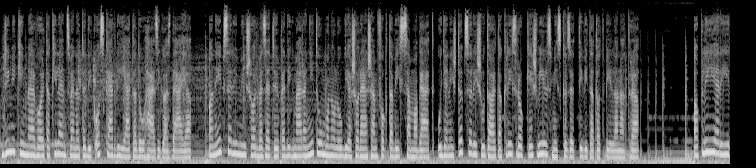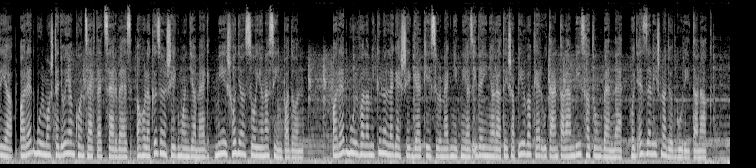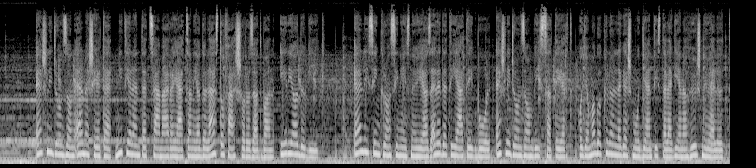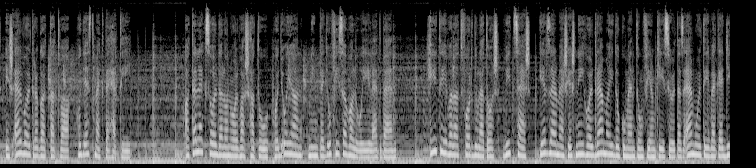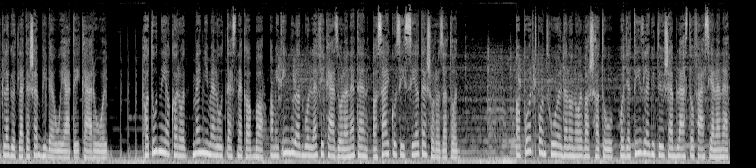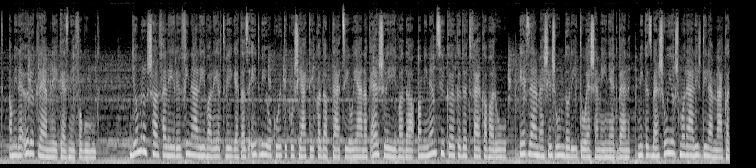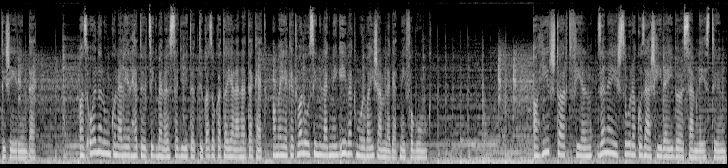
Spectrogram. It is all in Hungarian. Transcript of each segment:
Jimmy Kimmel volt a 95. Oscar díját adó házigazdája. A népszerű műsorvezető pedig már a nyitó monológia során sem fogta vissza magát, ugyanis többször is utalta Chris Rock és Will Smith közötti vitatott pillanatra. A Player írja, a Red Bull most egy olyan koncertet szervez, ahol a közönség mondja meg, mi és hogyan szóljon a színpadon. A Red Bull valami különlegességgel készül megnyitni az idei nyarat és a Pilvaker után talán bízhatunk benne, hogy ezzel is nagyot gurítanak. Ashley Johnson elmesélte, mit jelentett számára játszani a The Last of Us sorozatban, írja a The Geek. Ellie szinkron színésznője az eredeti játékból, Ashley Johnson visszatért, hogy a maga különleges módján tisztelegjen a hősnő előtt, és el volt ragadtatva, hogy ezt megteheti. A Telex oldalon olvasható, hogy olyan, mint egy office a való életben. 7 év alatt fordulatos, vicces, érzelmes és néhol drámai dokumentumfilm készült az elmúlt évek egyik legötletesebb videójátékáról. Ha tudni akarod, mennyi melót tesznek abba, amit indulatból lefikázol a neten, a Psychosis a te sorozatod. A port.hu oldalon olvasható, hogy a tíz legütősebb Last of Us jelenet, amire örökre emlékezni fogunk. Gyomrossal felérő fináléval ért véget az HBO kultikus játék adaptációjának első évada, ami nem szűkölködött felkavaró, érzelmes és undorító eseményekben, miközben súlyos morális dilemmákat is érintett. Az oldalunkon elérhető cikkben összegyűjtöttük azokat a jeleneteket, amelyeket valószínűleg még évek múlva is emlegetni fogunk. A Hírstart film, zene és szórakozás híreiből szemléztünk.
